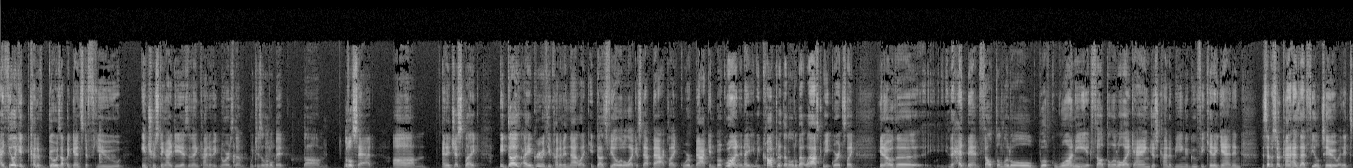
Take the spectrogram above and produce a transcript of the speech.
i feel like it kind of goes up against a few interesting ideas and then kind of ignores them, which is a little bit, um, little sad. Um, and it just like it does. I agree with you, kind of in that like it does feel a little like a step back. Like we're back in book one, and I we talked about that a little bit last week, where it's like, you know, the the headband felt a little book one-y. It felt a little like Aang just kind of being a goofy kid again, and this episode kind of has that feel too. And it's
